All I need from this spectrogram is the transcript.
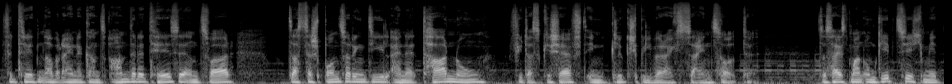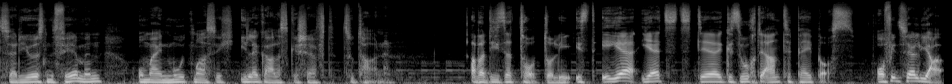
vertreten aber eine ganz andere These, und zwar, dass der Sponsoring-Deal eine Tarnung für das Geschäft im Glücksspielbereich sein sollte. Das heißt, man umgibt sich mit seriösen Firmen, um ein mutmaßlich illegales Geschäft zu tarnen. Aber dieser Totoli, ist er jetzt der gesuchte Antepay-Boss? Offiziell ja.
